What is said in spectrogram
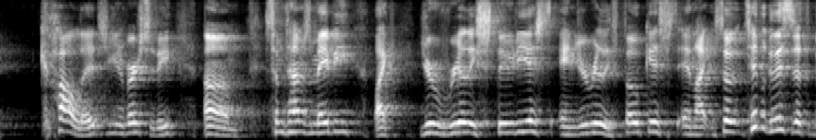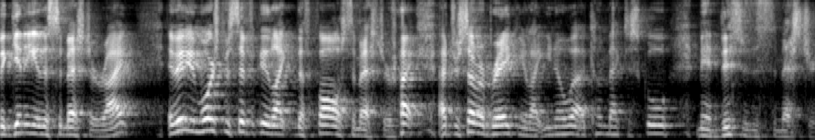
college, university, um, sometimes maybe like you're really studious and you're really focused, and like so typically this is at the beginning of the semester, right? And maybe more specifically, like the fall semester, right? After summer break, and you're like, you know what? I come back to school, man. This is the semester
